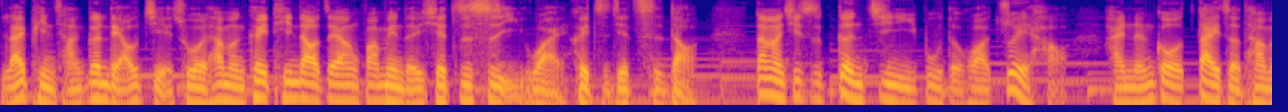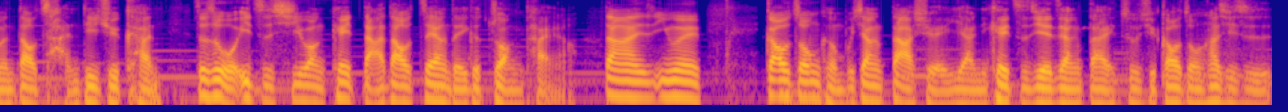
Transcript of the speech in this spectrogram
来品尝跟了解，除了他们可以听到这样方面的一些知识以外，可以直接吃到。当然，其实更进一步的话，最好还能够带着他们到产地去看，这是我一直希望可以达到这样的一个状态啊。当然，因为高中可能不像大学一样，你可以直接这样带出去。高中它其实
